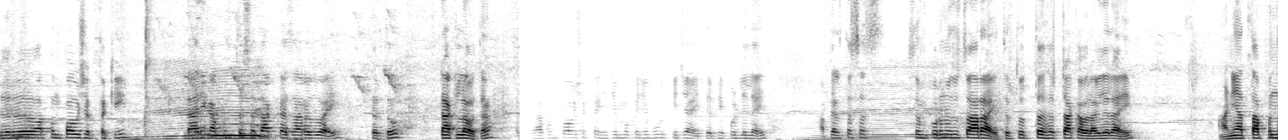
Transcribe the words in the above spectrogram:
तर आपण पाहू शकता की डायरेक्ट आपण तसा दाखका चारा जो आहे. तर तो टाकला होता. तर आपण पाहू शकता हे जे मकाचे बुडके जे आहेत तर ते पडलेले आहेत. आपल्याला तसाच संपूर्ण जो चारा आहे तर तो तसाच टाकावा लागलेला आहे. आणि आता आपण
